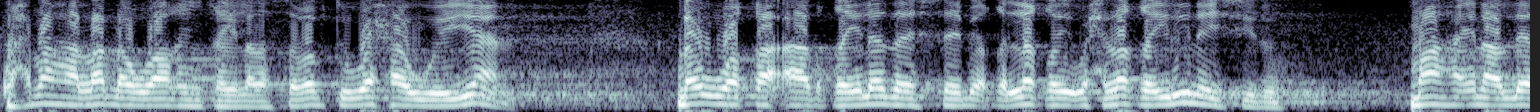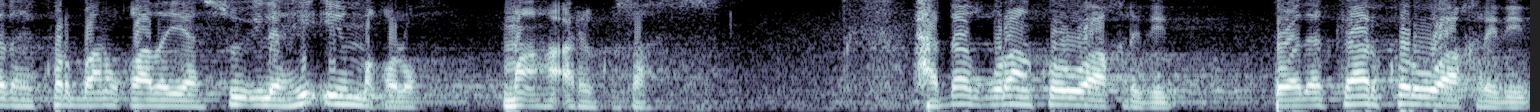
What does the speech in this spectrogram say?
Waxba ha la dhawaaqin qaylada sababtu waxa weeyaan dhawaqa aad qayladaas wax la qaylinaysido maaha inaad leedahay kor baan u qaadayaa suu ilaahay ii maqlo. Ma aha arrinku saas. Haddaad qur'aan kor u akhridid oo aad adkaar kor u akhridid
